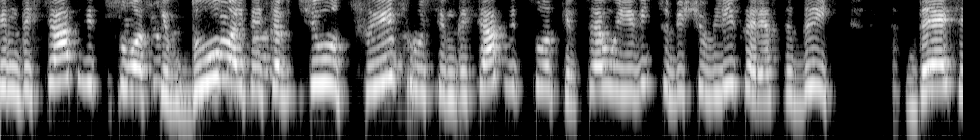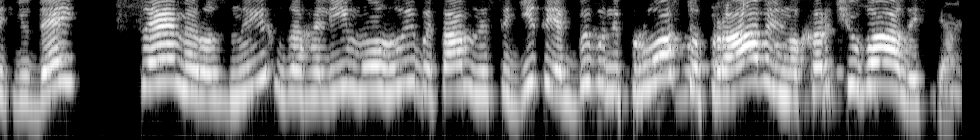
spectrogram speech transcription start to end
70%, вдумайтеся в цю цифру, 70%. Це уявіть собі, що в лікаря сидить 10 людей, семеро з них взагалі могли би там не сидіти, якби вони просто правильно харчувалися.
